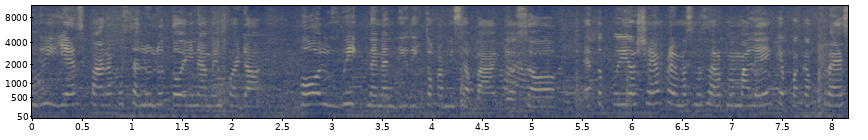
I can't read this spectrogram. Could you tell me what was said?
ingredients para po sa lulutuin namin for the whole week na nandito kami sa Baguio. So, eto po yun, syempre, mas masarap mamalengke pagka fresh,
